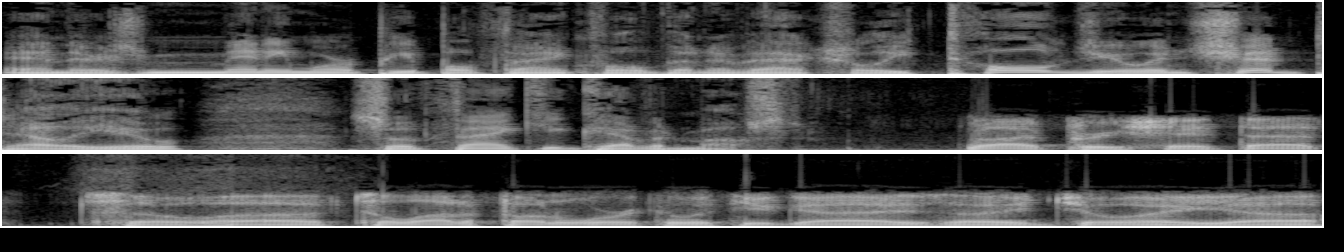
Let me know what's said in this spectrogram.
And there's many more people thankful than have actually told you and should tell you. So thank you, Kevin Most. Well, I appreciate that. So uh, it's a lot of fun working with you guys. I enjoy uh,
